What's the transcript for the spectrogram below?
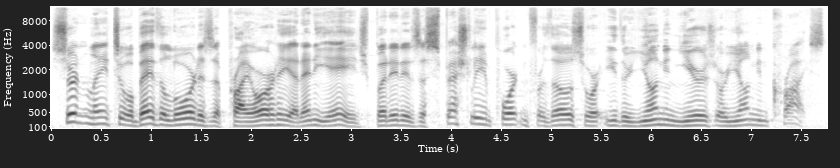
Certainly to obey the Lord is a priority at any age, but it is especially important for those who are either young in years or young in Christ.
